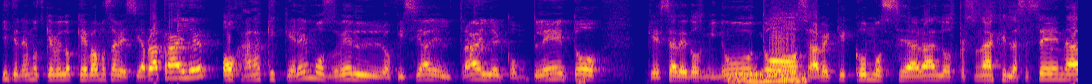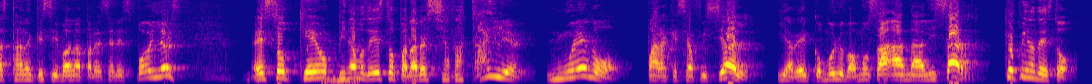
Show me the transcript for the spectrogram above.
y tenemos que ver lo que vamos a ver. Si habrá tráiler, ojalá que queremos ver el oficial, el tráiler completo, que sea de dos minutos, a ver que cómo se harán los personajes, las escenas, para que si van a aparecer spoilers. Eso, ¿qué opinamos de esto para ver si habrá tráiler nuevo para que sea oficial y a ver cómo lo vamos a analizar? ¿Qué opinas de esto?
